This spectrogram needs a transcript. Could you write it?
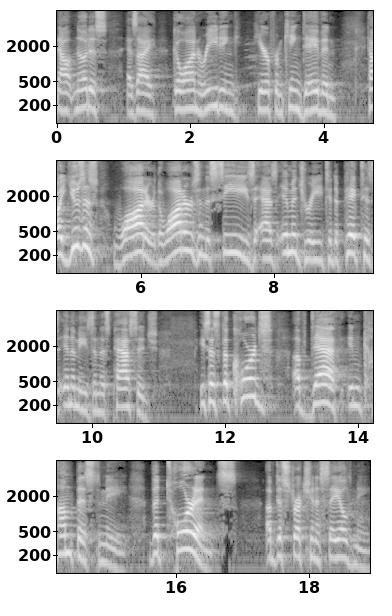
Now, notice as I go on reading here from King David, how he uses water, the waters and the seas, as imagery to depict his enemies in this passage. He says, The cords of death encompassed me, the torrents of destruction assailed me.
